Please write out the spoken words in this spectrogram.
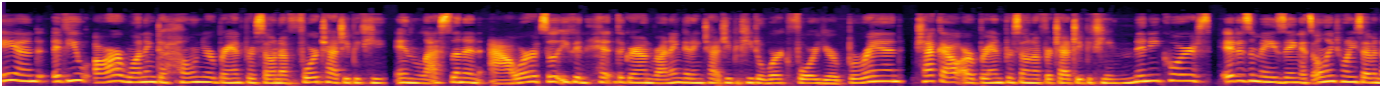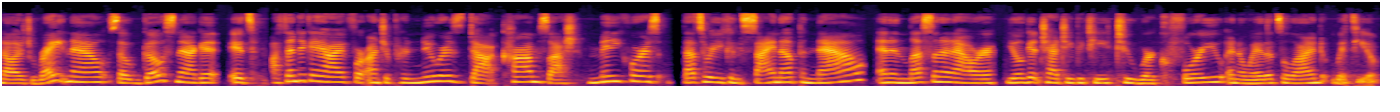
And if you are wanting to hone your brand persona for ChatGPT in less than an hour so that you can hit the ground running getting ChatGPT to work for your brand, check out our brand persona for ChatGPT mini course. It is amazing. It's only $27 right now, so go snag it. It's Authentic AI for entrepreneurs.com slash mini course. That's where you can sign up now. And in less than an hour, you'll get ChatGPT to work for you in a way that's aligned with you.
